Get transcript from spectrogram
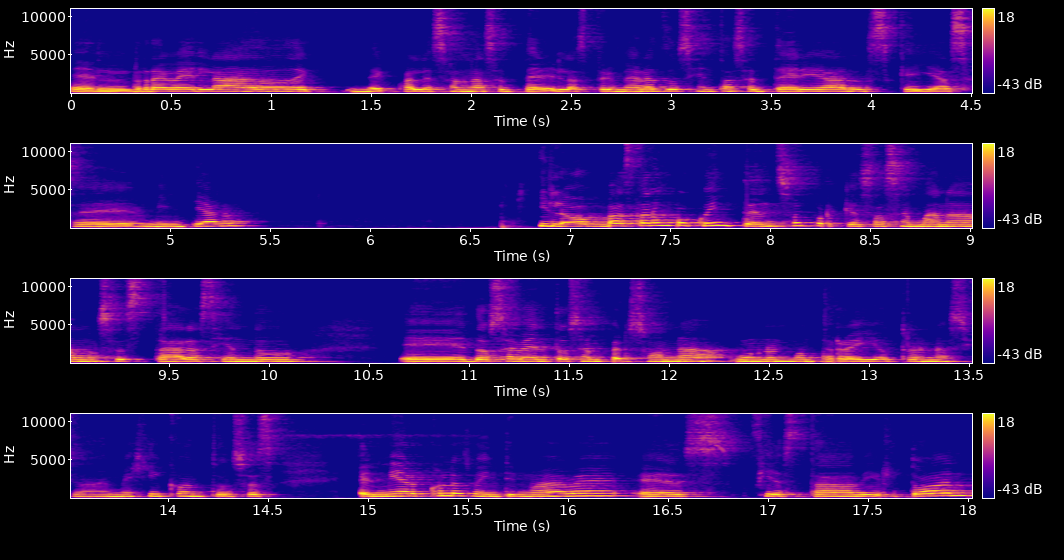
el revelado de, de, cuáles son las, las primeras 200 ethereals que ya se mintieron. Y luego va a estar un poco intenso porque esa semana vamos a estar haciendo eh, dos eventos en persona, uno en Monterrey y otro en la Ciudad de México. Entonces, el miércoles 29 es fiesta virtual.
